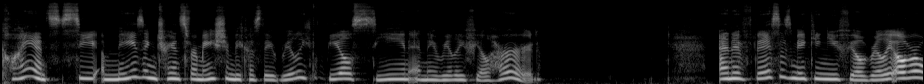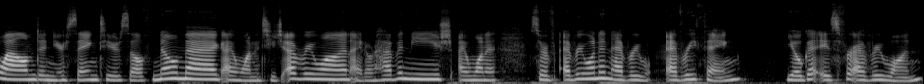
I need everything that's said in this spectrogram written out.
clients see amazing transformation because they really feel seen and they really feel heard. And if this is making you feel really overwhelmed and you're saying to yourself, no, Meg, I want to teach everyone, I don't have a niche, I want to serve everyone and every, everything, yoga is for everyone,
